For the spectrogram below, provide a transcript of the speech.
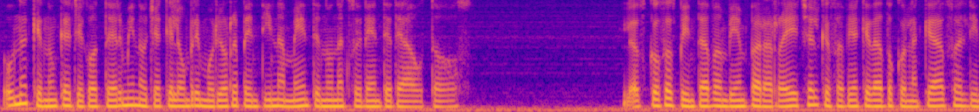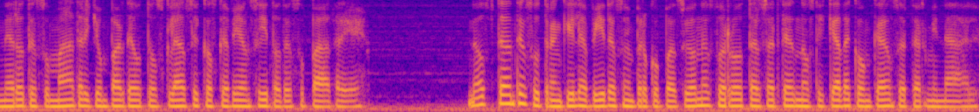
Una que nunca llegó a término ya que el hombre murió repentinamente en un accidente de autos. Las cosas pintaban bien para Rachel, que se había quedado con la casa, el dinero de su madre y un par de autos clásicos que habían sido de su padre. No obstante, su tranquila vida sin preocupaciones fue rota al ser diagnosticada con cáncer terminal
